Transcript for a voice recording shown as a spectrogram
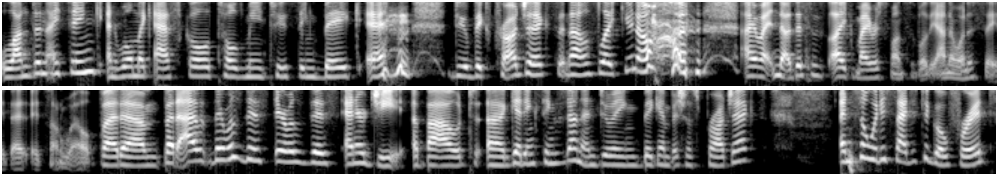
London, I think, and Will MacAskill told me to think big and do big projects. And I was like, you know, I might no, this is like my responsibility. I don't want to say that it's on Will, but um, but I, there was this there was this energy about uh, getting things done and doing big ambitious projects. And so we decided to go for it,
